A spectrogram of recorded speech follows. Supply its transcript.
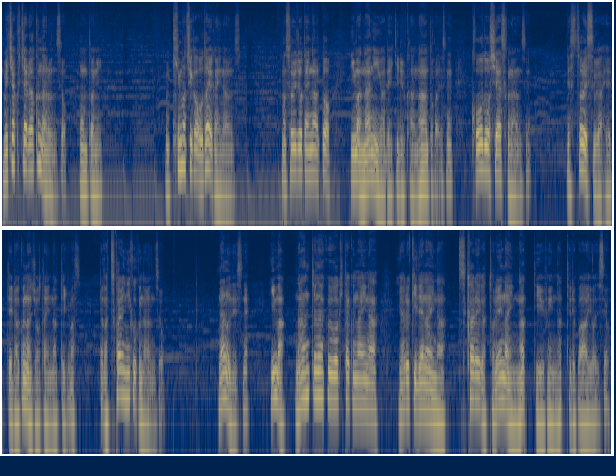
めちゃくちゃ楽になるんですよ。本当に。気持ちが穏やかになるんです。まあそういう状態になると、今何ができるかなとかですね、行動しやすくなるんですね。で、ストレスが減って楽な状態になっていきます。だから疲れにくくなるんですよ。なのでですね、今、なんとなく動きたくないな、やる気出ないな、疲れが取れないなっていう風になってる場合はですよ、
